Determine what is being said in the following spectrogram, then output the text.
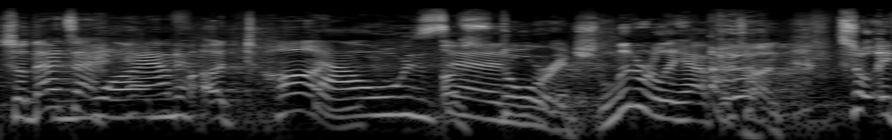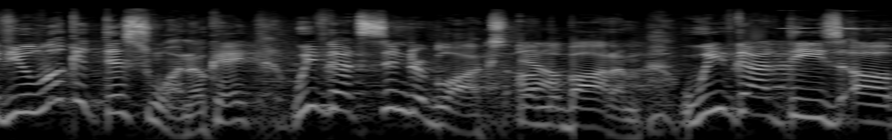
so that's a half a ton of storage, literally half a ton. So if you look at this one, okay, we've got cinder blocks on Yeah. the bottom. We've got these uh,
